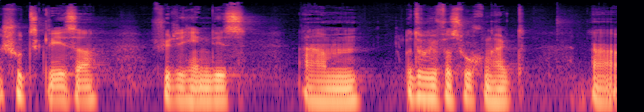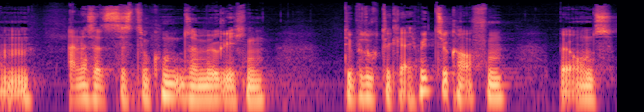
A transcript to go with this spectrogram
Schutzgläser für die Handys. Ähm, wodurch wir versuchen halt ähm, einerseits das dem Kunden zu ermöglichen, die Produkte gleich mitzukaufen bei uns,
